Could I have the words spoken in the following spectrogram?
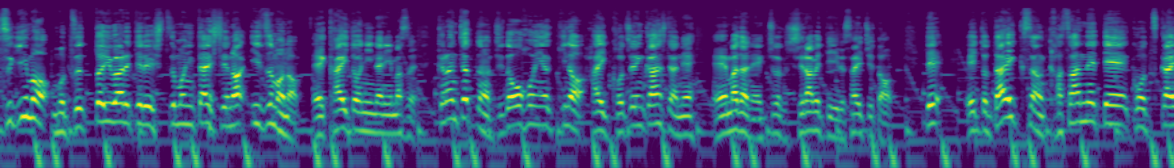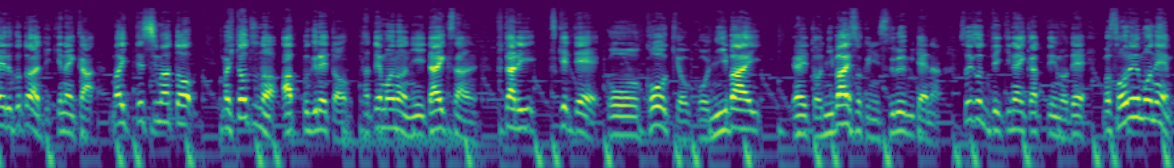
次ももうずっと言われてる質問に対してのいつもの、えー、回答になります。クランチャットの自動翻訳機能。はい、こちらに関してはね、えー、まだね、ちょっと調べている最中と。で、えっ、ー、と、大工さんを重ねて、こう、使えることはできないか。まあ、言ってしまうと、まあ、一つのアップグレード、建物に大工さん二人つけて、こう、後期をこう、2倍、えっ、ー、と、2倍速にするみたいな、そういうことできないかっていうので、まあ、それもね、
